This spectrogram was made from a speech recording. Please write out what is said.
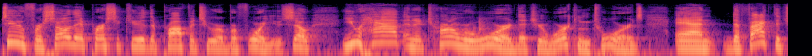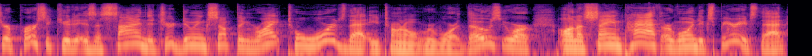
Two, for so they persecuted the prophets who were before you. So, you have an eternal reward that you're working towards. And the fact that you're persecuted is a sign that you're doing something right towards that eternal reward. Those who are on the same path are going to experience that.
